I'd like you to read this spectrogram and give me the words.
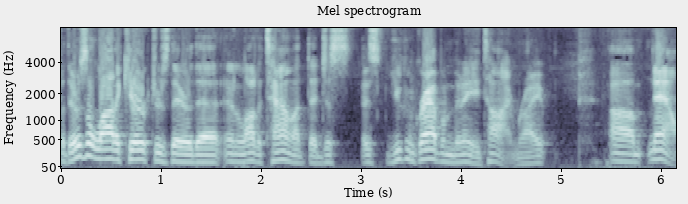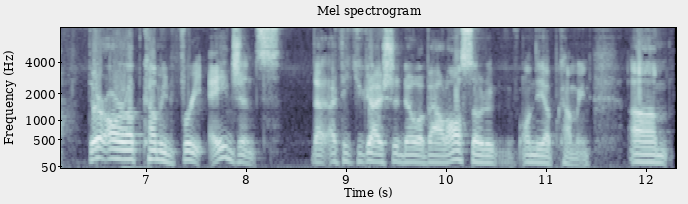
But there's a lot of characters there that and a lot of talent that just is you can grab them at any time, right? Um, now there are upcoming free agents that I think you guys should know about also to, on the upcoming. Um,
